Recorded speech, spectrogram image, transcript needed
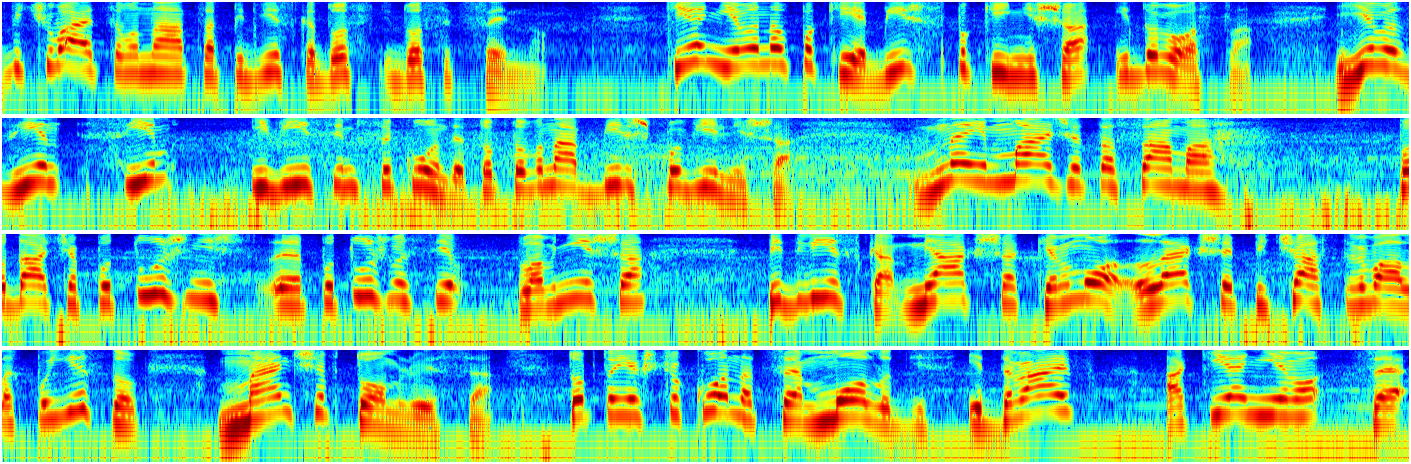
відчувається вона ця підвіска досить досить сильно. Kia Niro навпаки більш спокійніша і доросла. Її розгін 7,8 секунди, тобто вона більш повільніша. В неї майже та сама подача е, потужності, плавніша, підвізка м'якша, кермо легше під час тривалих поїздок менше втомлюєшся. Тобто, якщо кона це молодість і драйв, а Kia Niro – це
